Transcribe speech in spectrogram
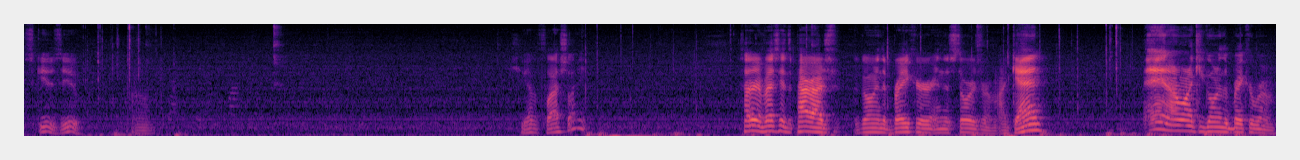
Excuse you. Um, do you have a flashlight? Try to investigate the power outage going to the breaker in the storage room. Again? Man, I don't want to keep going to the breaker room.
